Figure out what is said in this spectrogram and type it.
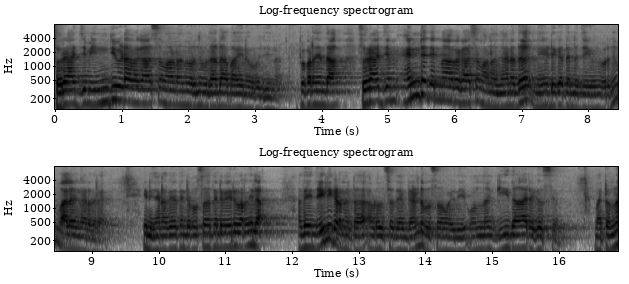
സ്വരാജ്യം ഇന്ത്യയുടെ അവകാശമാണെന്ന് പറഞ്ഞു ദാദാബായി നോറോജി എന്ന്. ഇപ്പോൾ പറഞ്ഞ എന്താ? സ്വരാജ്യം എന്റെ ജന്മാവകാശമാണ് ഞാനത് നേടുക തന്നെ ചെയ്യുമെന്ന് പറഞ്ഞു ബാലഗംഗാധരൻ. ഇനി ഞാൻ അദ്ദേഹത്തിന്റെ പുസ്തകത്തിന്റെ പേര് പറഞ്ഞില്ല. അദ്ദേഹം ജയിലിൽ കിടന്നിട്ട് അവിടെ വെച്ച് അദ്ദേഹം രണ്ട് പുസ്തകം എഴുതി. ഒന്ന് ഗീതാ രഹസ്യം മറ്റൊന്ന്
